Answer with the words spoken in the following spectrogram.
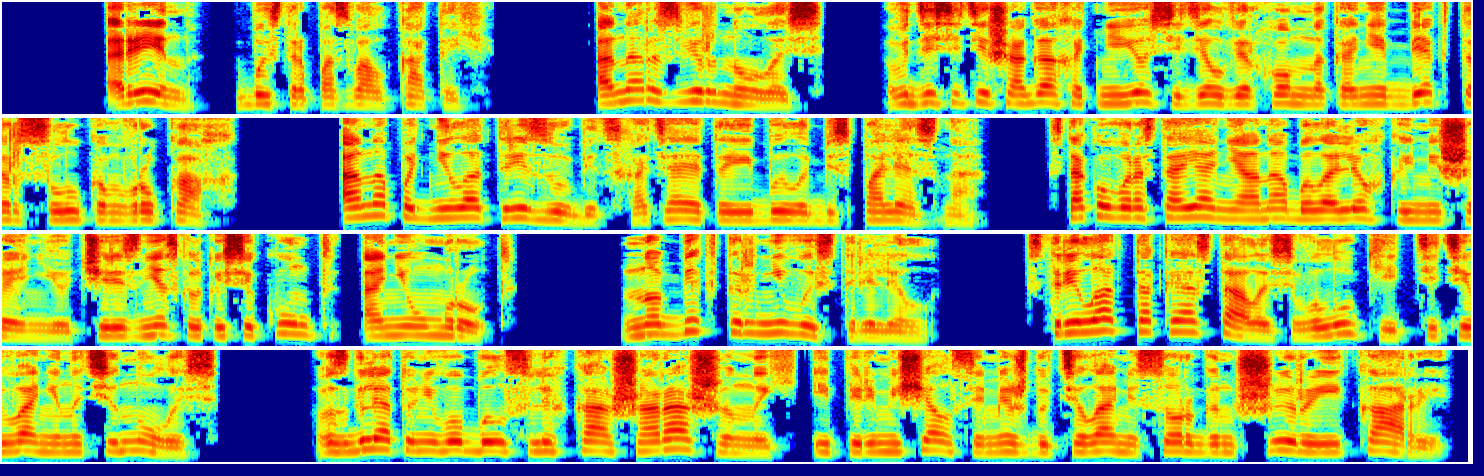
«Рин!» — быстро позвал Катай. Она развернулась. В десяти шагах от нее сидел верхом на коне Бектор с луком в руках. Она подняла трезубец, хотя это и было бесполезно. С такого расстояния она была легкой мишенью, через несколько секунд они умрут. Но Бектор не выстрелил. Стрела так и осталась в луке, тетива не натянулась. Взгляд у него был слегка ошарашенный и перемещался между телами Сорган Ширы и Кары.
